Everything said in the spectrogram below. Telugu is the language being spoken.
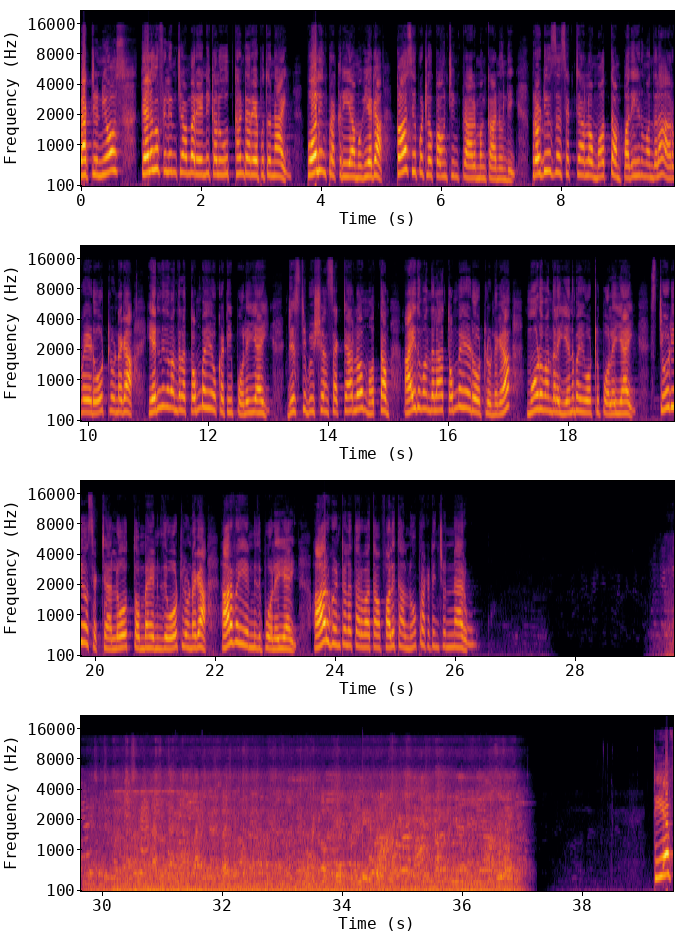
Back to news Telugu film chamber ఎన్నికలు ఉత్కంఠ రేపుతున్నాయి. పోలింగ్ ప్రక్రియ ముగియగా కాసేపట్లో కౌంటింగ్ ప్రారంభం కానుంది. ప్రొడ్యూసర్ సెక్టార్లో మొత్తం పదిహేను వందల అరవై ఏడు ఓట్లుండగా ఎనిమిది వందల తొంభై ఒకటి పోలయ్యాయి డిస్ట్రిబ్యూషన్ సెక్టార్లో మొత్తం ఐదు వందల తొంభై ఏడు ఓట్లుండగా మూడు వందల ఎనభై ఓట్లు పోలయ్యాయి స్టూడియో సెక్టార్లో తొంభై ఎనిమిది ఓట్లుండగా అరవై ఎనిమిది పోలయ్యాయి ఆరు గంటల తర్వాత ఫలితాలను ప్రకటించనున్నారు.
